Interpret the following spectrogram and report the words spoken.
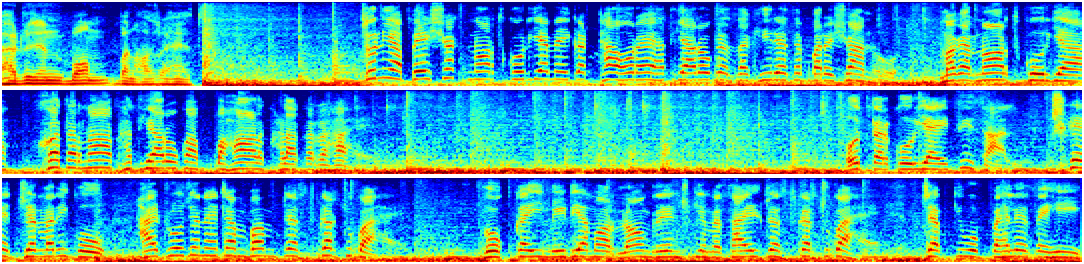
हाइड्रोजन बॉम्ब बना रहे हैं तो। दुनिया बेशक नॉर्थ कोरिया में इकट्ठा हो रहे हथियारों के जखीरे से परेशान हो, मगर नॉर्थ कोरिया खतरनाक हथियारों का पहाड़ खड़ा कर रहा है। उत्तर कोरिया इसी साल 6 जनवरी को हाइड्रोजन एटम बम टेस्ट कर चुका है। वो कई मीडियम और लॉन्ग रेंज की मिसाइल टेस्ट कर चुका है, जबकि वो पहले से ही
